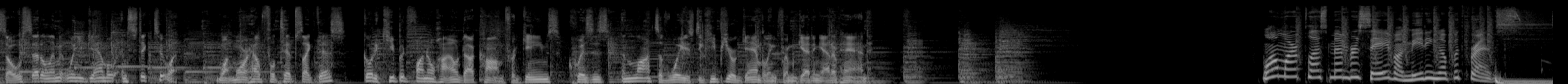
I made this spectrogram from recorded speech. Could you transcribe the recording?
So set a limit when you gamble and stick to it. Want more helpful tips like this? Go to keepitfunohio.com for games, quizzes, and lots of ways to keep your gambling from getting out of hand. Walmart Plus members save on meeting up with friends.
